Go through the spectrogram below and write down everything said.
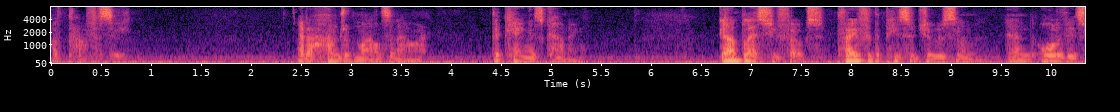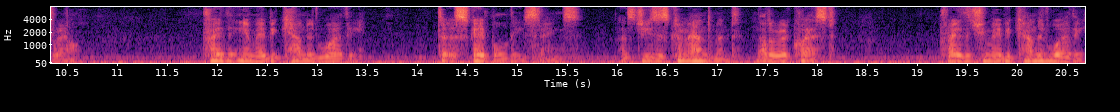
of prophecy. At a hundred miles an hour, the king is coming. God bless you, folks. Pray for the peace of Jerusalem and all of Israel. Pray that you may be counted worthy to escape all these things. That's Jesus' commandment, not a request. Pray that you may be counted worthy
